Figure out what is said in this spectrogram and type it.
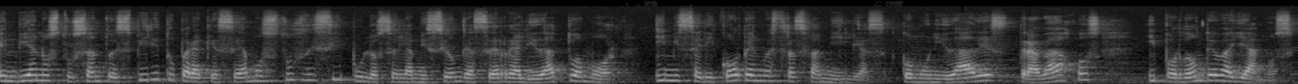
envíanos tu Santo Espíritu para que seamos tus discípulos en la misión de hacer realidad tu amor y misericordia en nuestras familias, comunidades, trabajos y por donde vayamos.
